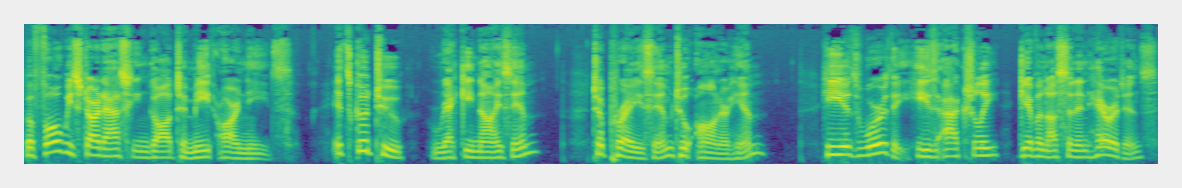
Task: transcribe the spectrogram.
Before we start asking God to meet our needs, it's good to recognize Him, to praise Him, to honor Him. He is worthy. He's actually given us an inheritance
